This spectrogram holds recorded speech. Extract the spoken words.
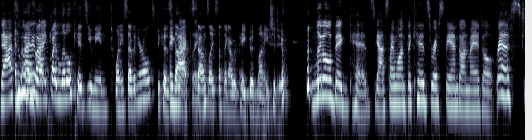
That's and, what and I by, like. By little kids, you mean 27 year olds? Because exactly. that sounds like something I would pay good money to do. little big kids. Yes, I want the kids wristband on my adult wrist.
